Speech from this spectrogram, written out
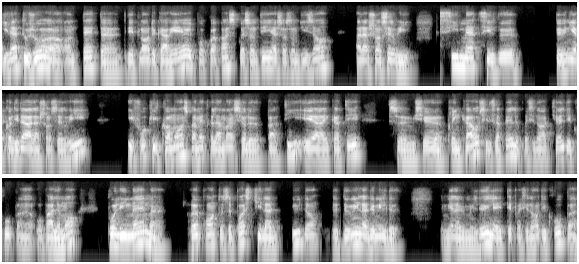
il a toujours en tête des plans de carrière et pourquoi pas se présenter à 70 ans à la chancellerie. Si Merz, il veut devenir candidat à la chancellerie, il faut qu'il commence par mettre la main sur le parti et à écarter ce monsieur Brinkhaus, il s'appelle le président actuel du groupe euh, au Parlement, pour lui-même reprendre ce poste qu'il a eu donc de 2000 à 2002. De 2000 à 2002, il a été président du groupe euh,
